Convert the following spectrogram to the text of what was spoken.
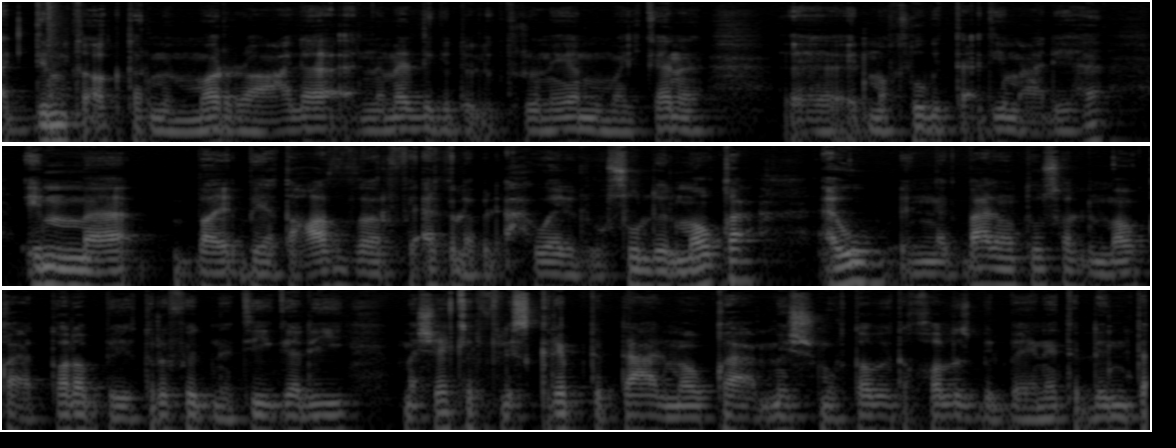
قدمت أكتر من مرة على النماذج الإلكترونية المميكنة آه، المطلوب التقديم عليها بي- بيتعذر في أغلب الأحوال الوصول للموقع أو إنك بعد ما توصل للموقع الطلب بيترفض نتيجة لمشاكل في السكريبت بتاع الموقع مش مرتبطة خالص بالبيانات اللي أنت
